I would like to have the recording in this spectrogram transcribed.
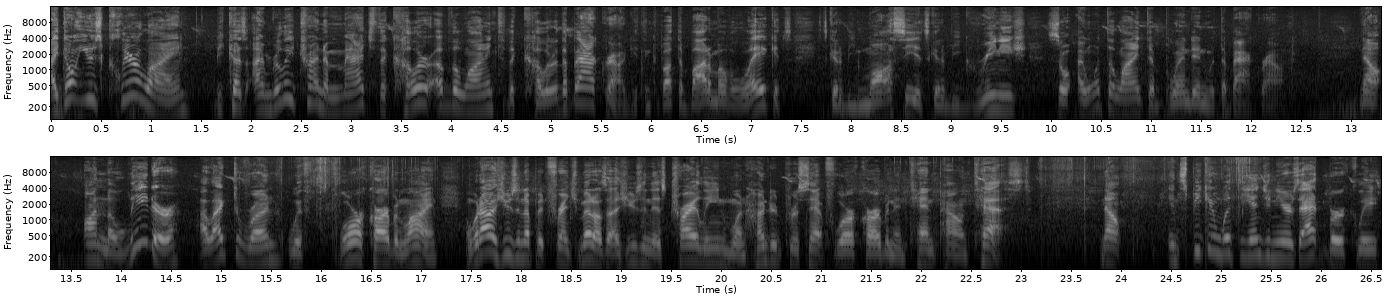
I don't use clear line because I'm really trying to match the color of the line to the color of the background. You think about the bottom of a lake, it's, it's going to be mossy, it's going to be greenish, so I want the line to blend in with the background. Now, on the leader, I like to run with fluorocarbon line. And what I was using up at French Meadows, I was using this Trilene 100% fluorocarbon and 10 pound test. Now, in speaking with the engineers at Berkley,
